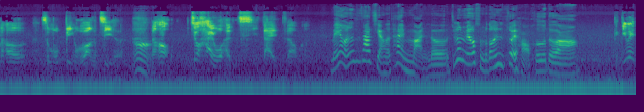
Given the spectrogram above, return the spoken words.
然后什么冰我忘记了。嗯，然后就害我很期待，你知道吗？没有，那是他讲的太满了，就是没有什么东西是最好喝的啊。因为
